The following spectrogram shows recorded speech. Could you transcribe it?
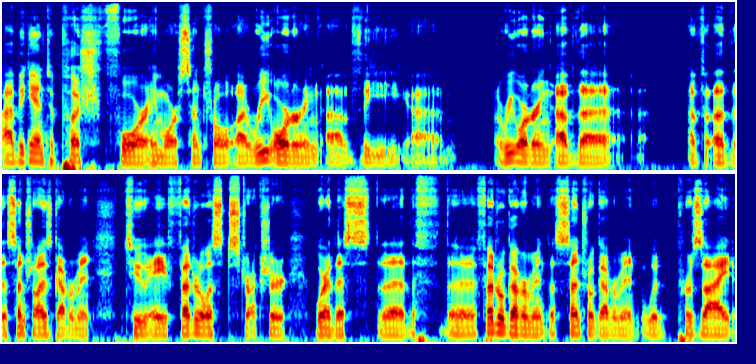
uh, began to push for a more central uh, reordering of the uh, reordering of the of, of, the centralized government to a federalist structure where this the, the the federal government, the central government, would preside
